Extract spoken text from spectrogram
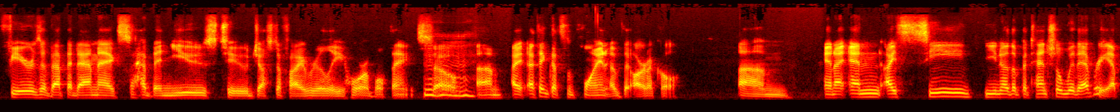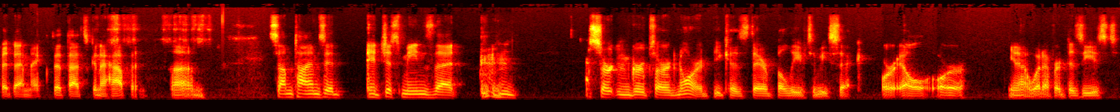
fears of epidemics have been used to justify really horrible things. So um, I, I think that's the point of the article. Um, and I and I see you know the potential with every epidemic that that's going to happen. Um, sometimes it it just means that certain groups are ignored because they're believed to be sick or ill or you know whatever diseased.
